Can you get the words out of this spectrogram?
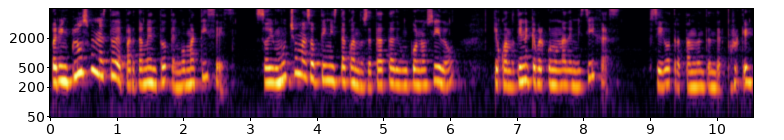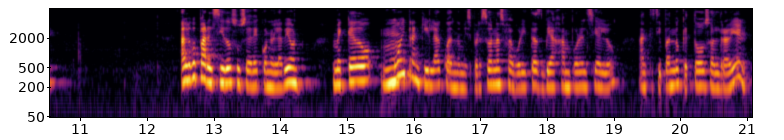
Pero incluso en este departamento tengo matices. Soy mucho más optimista cuando se trata de un conocido que cuando tiene que ver con una de mis hijas. Sigo tratando de entender por qué. Algo parecido sucede con el avión. Me quedo muy tranquila cuando mis personas favoritas viajan por el cielo anticipando que todo saldrá bien.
